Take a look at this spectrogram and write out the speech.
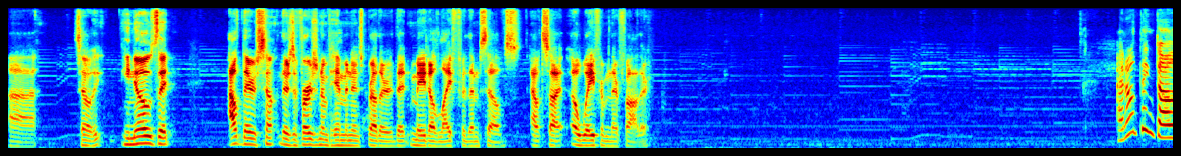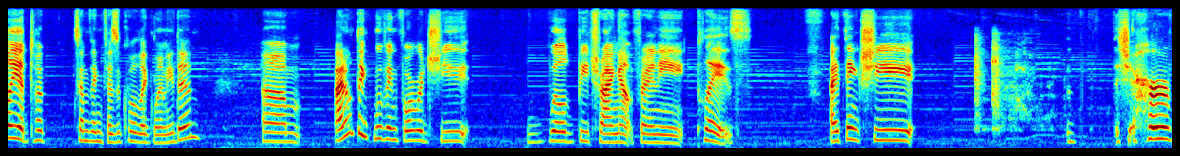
Uh, so he, he knows that out there some, there's a version of him and his brother that made a life for themselves outside away from their father. I don't think Dahlia took something physical like Lenny did. Um, I don't think moving forward she will be trying out for any plays. I think she, she her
